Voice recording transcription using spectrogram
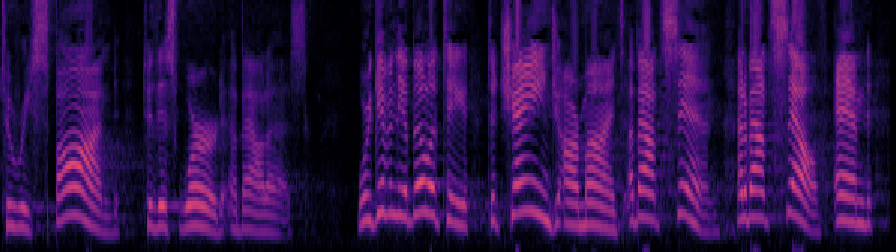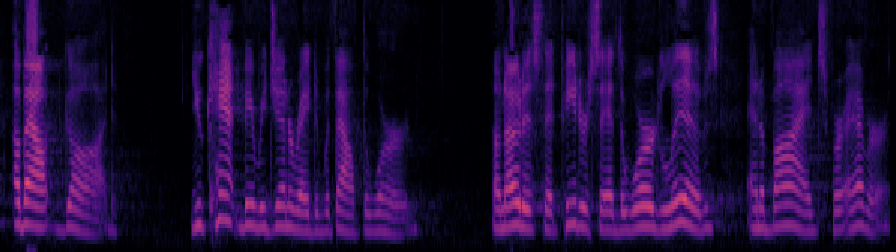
to respond to this word about us. We're given the ability to change our minds about sin and about self and about God. You can't be regenerated without the word. Now notice that Peter said the word lives and abides forever.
